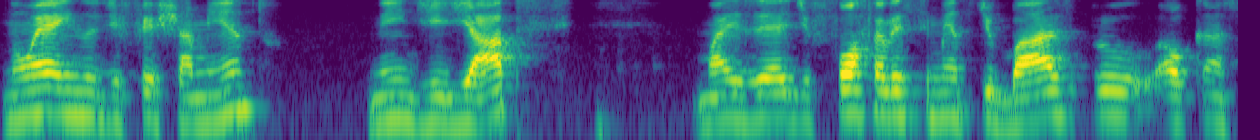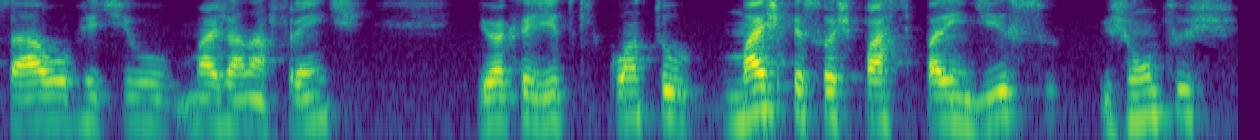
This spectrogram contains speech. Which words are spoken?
não é ainda de fechamento, nem de, de ápice, mas é de fortalecimento de base para alcançar o objetivo mais lá na frente. Eu acredito que quanto mais pessoas participarem disso, juntos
